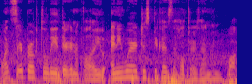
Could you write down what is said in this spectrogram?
Once they're broke to lead, they're gonna follow you anywhere just because the halter's on them. Walk.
